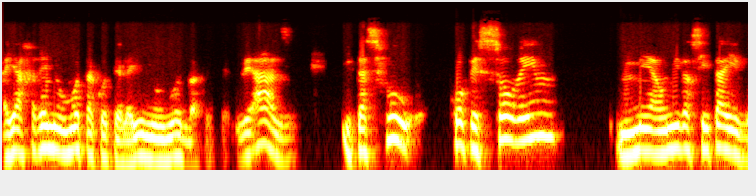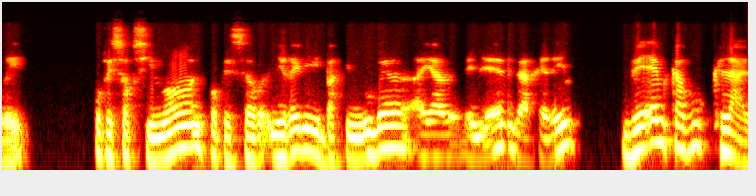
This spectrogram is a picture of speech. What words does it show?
היה אחרי נאומות הכותל, היו נאומות בכותל, ואז התאספו פרופסורים מהאוניברסיטה העברית, פרופסור סימון, פרופסור, נראה לי ברטין לובר היה ביניהם ואחרים, והם קבעו כלל.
